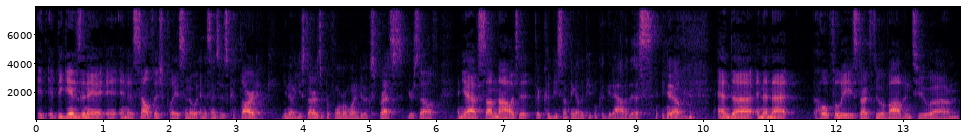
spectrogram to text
it, it begins in a in a selfish place. In a, in a sense, it's cathartic. You know, you start as a performer wanting to express yourself, and you have some knowledge that there could be something other people could get out of this. You know, and uh, and then that hopefully starts to evolve into um,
